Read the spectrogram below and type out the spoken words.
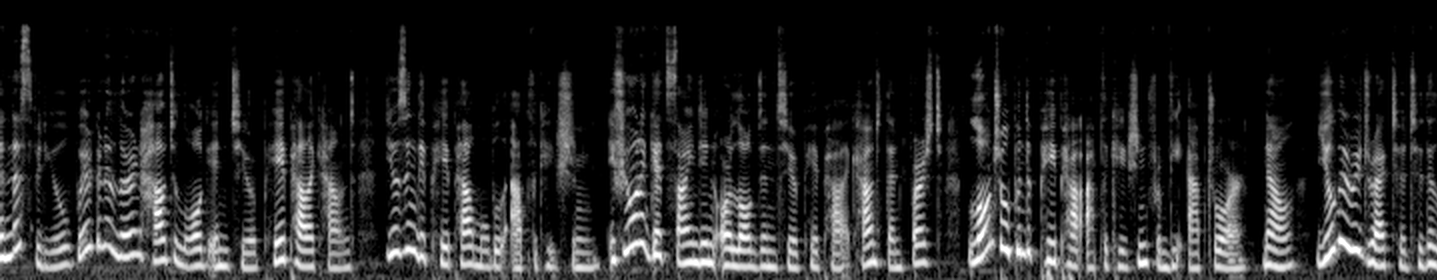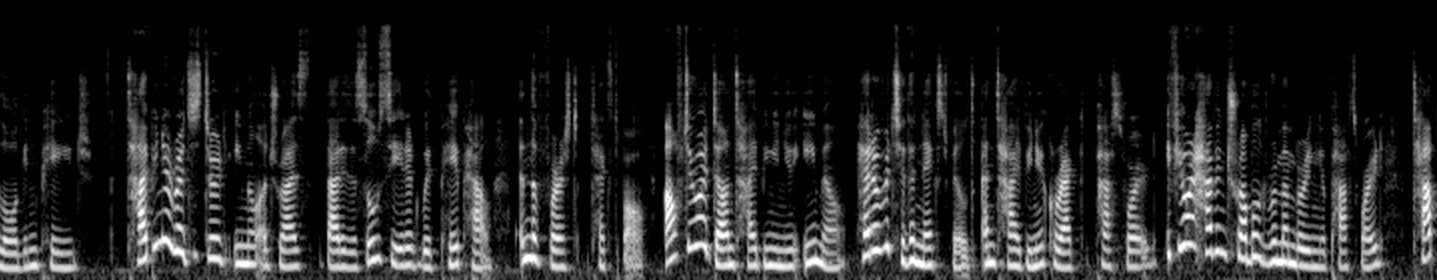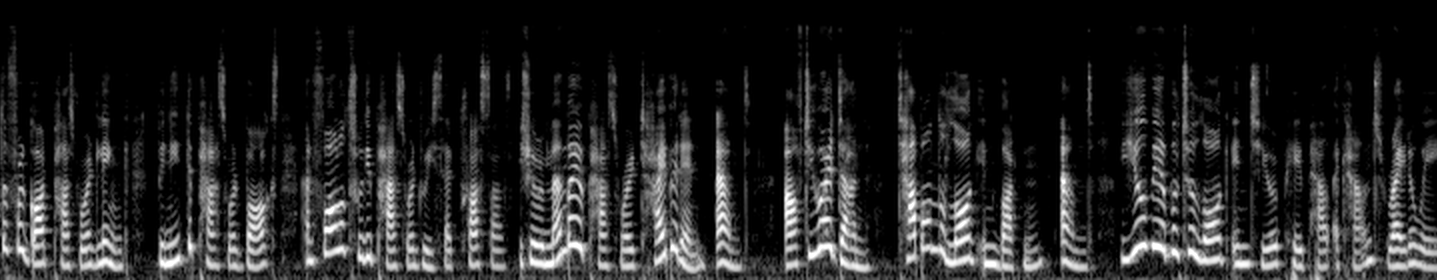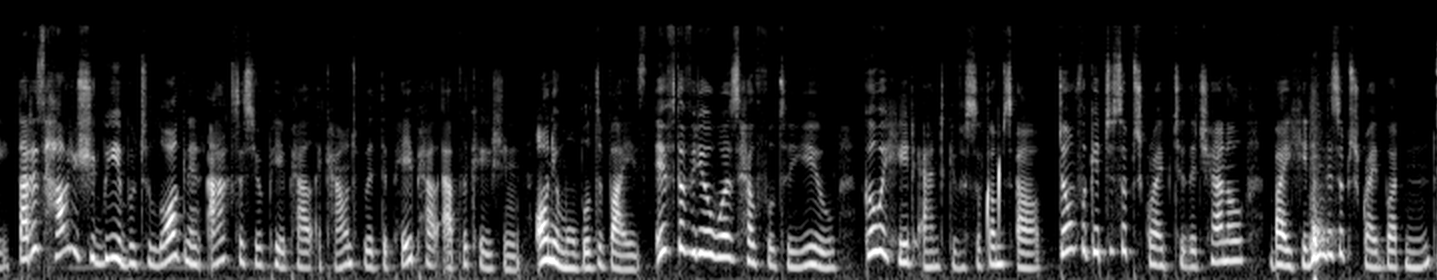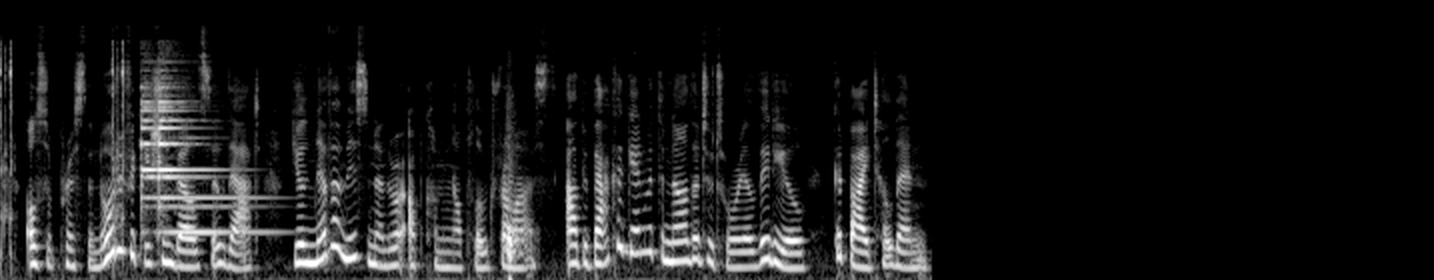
In this video, we're going to learn how to log into your PayPal account using the PayPal mobile application. If you want to get signed in or logged into your PayPal account, then first, launch open the PayPal application from the app drawer. Now, you'll be redirected to the login page. Type in your registered email address that is associated with PayPal in the first text box. After you are done typing in your email, head over to the next field and type in your correct password. If you are having trouble remembering your password, tap the Forgot Password link beneath the password box and follow through the password reset process. If you remember your password, type it in and after you are done, Tap on the login button and you'll be able to log into your PayPal account right away. That is how you should be able to log in and access your PayPal account with the PayPal application on your mobile device. If the video was helpful to you, go ahead and give us a thumbs up. Don't forget to subscribe to the channel by hitting the subscribe button. Also press the notification bell so that you'll never miss another upcoming upload from us. I'll be back again with another tutorial video. Goodbye till then.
